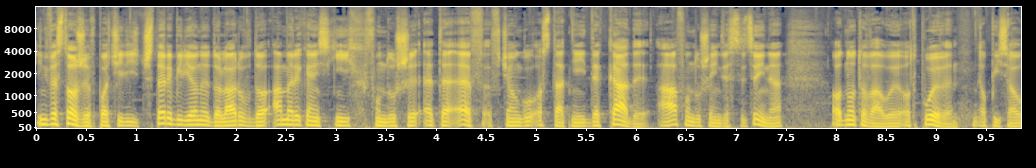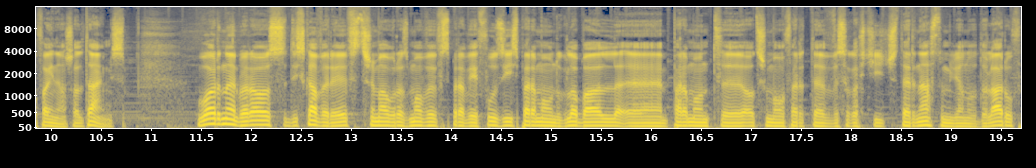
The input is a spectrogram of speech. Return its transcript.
Inwestorzy wpłacili 4 biliony dolarów do amerykańskich funduszy ETF w ciągu ostatniej dekady, a fundusze inwestycyjne odnotowały odpływy, opisał Financial Times. Warner Bros. Discovery wstrzymał rozmowy w sprawie fuzji z Paramount Global. E, Paramount e, otrzymał ofertę w wysokości 14 milionów dolarów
